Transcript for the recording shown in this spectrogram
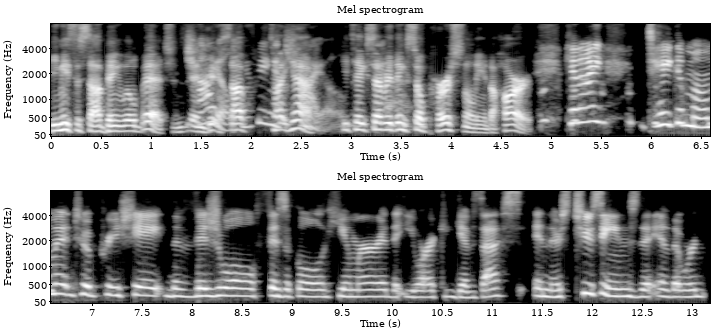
he needs to stop being a little bitch and, and stop He's being a yeah he takes everything Yeah. so personally into heart Can I take a moment to appreciate the visual, physical humor that Yorick gives us? And there's two scenes that that were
